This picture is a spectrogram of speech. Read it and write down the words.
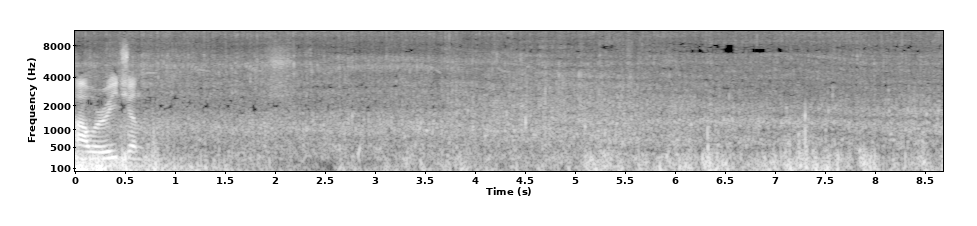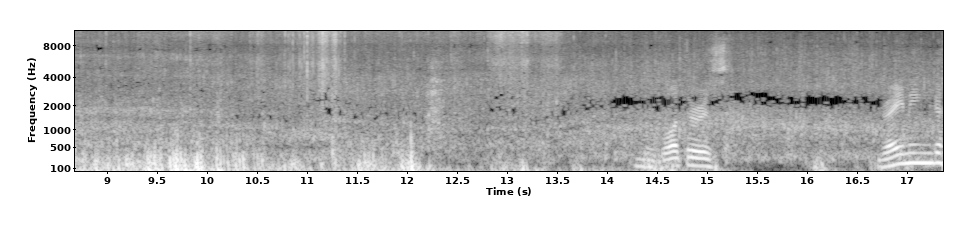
our region the water is draining.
